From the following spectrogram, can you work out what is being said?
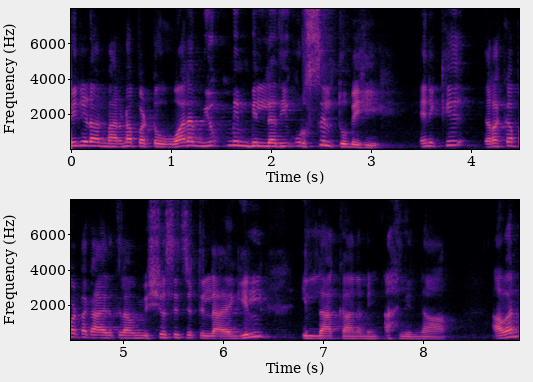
പിന്നീട് അവൻ മരണപ്പെട്ടു. വലം യുഗ്മിൻ ബില്ലതി ഉർസിൽ തുബിഹി എനിക്ക് ഇറക്കപ്പെട്ട കാര്യത്തിൽ അവൻ വിശ്വസിച്ചിട്ടില്ല എങ്കിൽ ഇല്ലാക്കാനമിൻ അഹ്ലിന്നാർ. അവൻ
